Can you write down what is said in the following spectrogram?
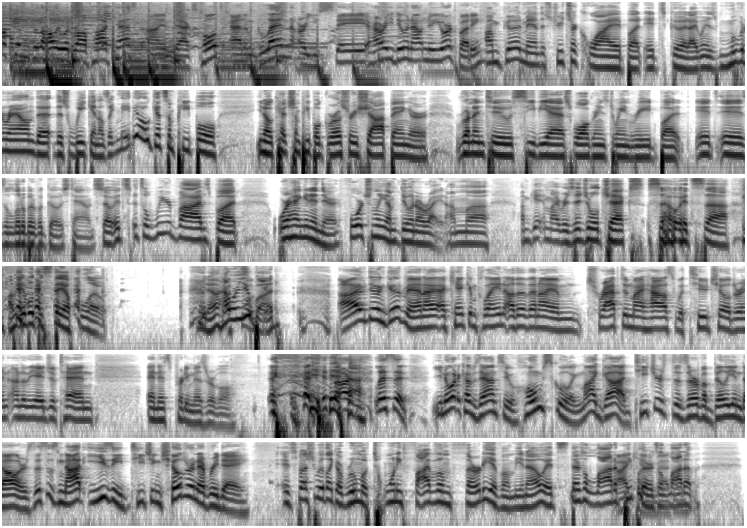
Welcome to the Hollywood Raw podcast. I am Dax Holt. Adam Glenn, are you stay? How are you doing out in New York, buddy? I'm good, man. The streets are quiet, but it's good. I was moving around the, this weekend. I was like, maybe I'll get some people, you know, catch some people grocery shopping or run into CVS, Walgreens, Duane Reade. But it is a little bit of a ghost town, so it's it's a weird vibes, but we're hanging in there. Fortunately, I'm doing all right. I'm uh, I'm getting my residual checks, so it's uh, I'm able to stay afloat. You know, how are you, bud? I'm doing good, man. I, I can't complain other than I am trapped in my house with two children under the age of 10, and it's pretty miserable. it's Yeah. hard. Listen, you know what it comes down to? Homeschooling. My God, teachers deserve a billion dollars. This is not easy teaching children every day. especially with like a room of 25 of them 30 of them you know it's there's a lot of people there can't a lot of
